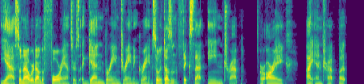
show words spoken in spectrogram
Yeah, so now we're down to four answers. Again, brain, drain, and grain. So it doesn't fix that ain trap or R A I N trap, but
